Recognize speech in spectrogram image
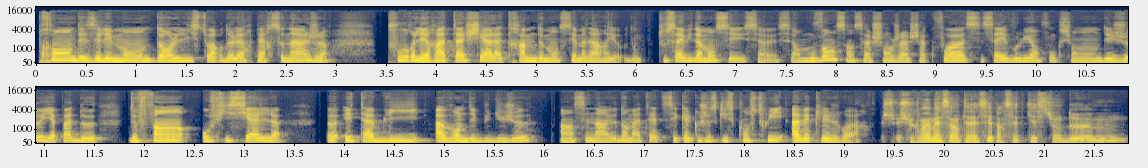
prends des éléments dans l'histoire de leur personnage pour les rattacher à la trame de mon scénario. Donc tout ça, évidemment, c'est en mouvance, hein, ça change à chaque fois, ça, évolue en fonction des jeux. Il n'y a pas de, fin officielle euh, établie avant le début du jeu. Un scénario dans ma tête, c'est quelque chose qui se construit avec les joueurs. Je, suis quand même assez intéressé par cette question de,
